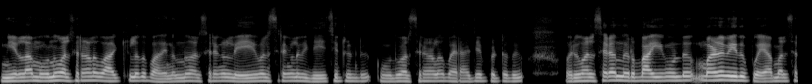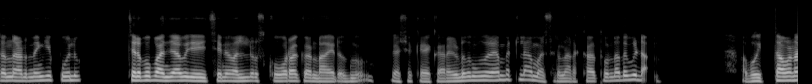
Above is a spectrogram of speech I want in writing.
ഇനിയുള്ള മൂന്ന് മത്സരങ്ങൾ ബാക്കിയുള്ളത് 11 മത്സരങ്ങളിൽ ഏഴ് മത്സരങ്ങൾ വിജയിച്ചിട്ടുണ്ട്. മൂന്ന് മത്സരങ്ങൾ പരാജയപ്പെട്ടത്. ഒരു മത്സരം നിർഭാഗ്യം കൊണ്ട് മഴ പെയ്തു പോയി. ആ മത്സരം നടന്നെങ്കിൽ പോലും ചിലപ്പോൾ പഞ്ചാബ് ജയിച്ചേനെ നല്ലൊരു സ്കോറൊക്കെ ഉണ്ടായിരുന്നു. പക്ഷേ ആറുകൾ നമുക്ക് പറയാൻ പറ്റില്ല. മത്സരം നടക്കാത്തതുകൊണ്ട് അത് വിടാം. അപ്പോൾ ഇത്തവണ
